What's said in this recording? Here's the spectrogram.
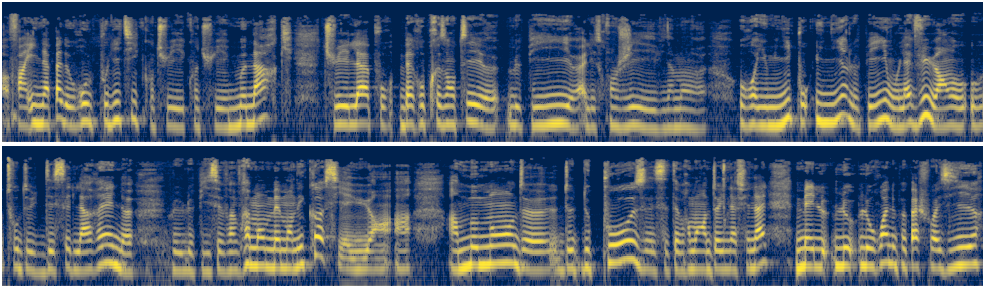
Enfin, il n'a pas de rôle politique. Quand tu es, quand tu es monarque, tu es là pour ben, représenter euh, le pays à l'étranger, évidemment au Royaume-Uni pour unir le pays. On l'a vu hein, autour du décès de la reine. Le, pays, c'est vraiment, même en Écosse, il y a eu un, moment de, pause c'était vraiment un deuil national. Mais le, roi ne peut pas choisir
